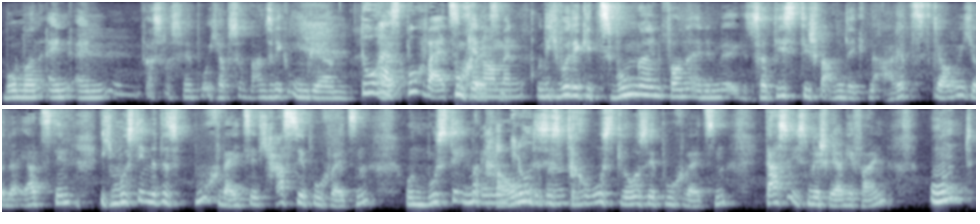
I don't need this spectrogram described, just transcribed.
wo man ein, ein was, was für ein Brot, ich habe so wahnsinnig ungern. Du hast Buchweizen genommen. Und ich wurde gezwungen von einem sadistisch veranlegten Arzt, glaube ich, oder Ärztin. Ich musste immer das Buchweizen, ich hasse Buchweizen, und musste immer Wegen dem Gluten. das ist trostlose Buchweizen. Das ist mir schwer gefallen. Und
